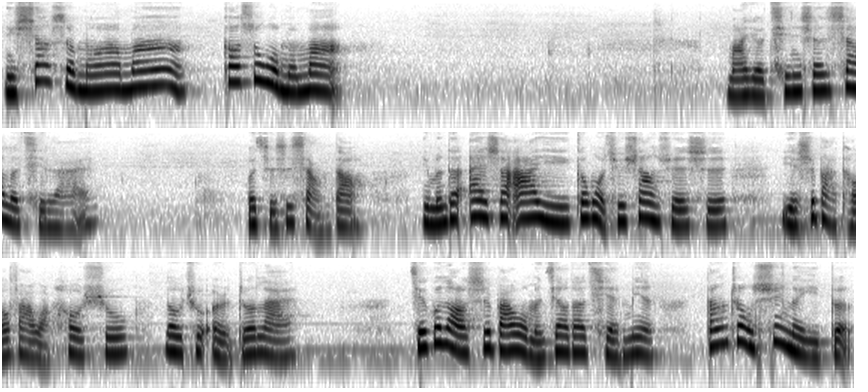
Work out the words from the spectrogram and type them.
你笑什么啊，妈？告诉我们嘛！”妈又轻声笑了起来。我只是想到，你们的艾莎阿姨跟我去上学时，也是把头发往后梳，露出耳朵来。结果老师把我们叫到前面，当众训了一顿。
